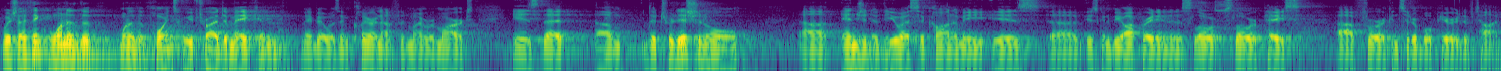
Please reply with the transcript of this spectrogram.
which I think one of the one of the points we've tried to make, and maybe I wasn't clear enough in my remarks, is that um, the traditional uh, engine of the U.S. economy is uh, is going to be operating at a slower slower pace uh, for a considerable period of time.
